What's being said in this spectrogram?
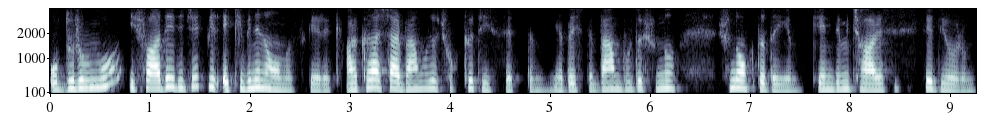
o durumu ifade edecek bir ekibinin olması gerek. Arkadaşlar ben burada çok kötü hissettim ya da işte ben burada şunu şu noktadayım. Kendimi çaresiz hissediyorum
